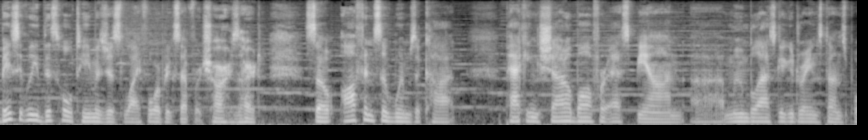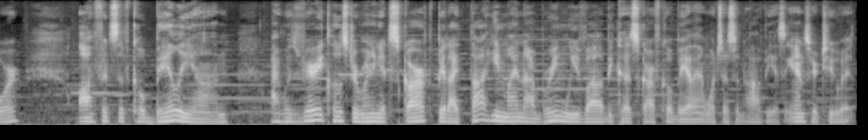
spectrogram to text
Basically, this whole team is just Life Orb except for Charizard. So, offensive Whimsicott, packing Shadow Ball for Espeon, uh, Moonblast, Giga Drain, Stun Offensive Cobalion, I was very close to running it Scarf, but I thought he might not bring Weavile because Scarf Cobalion was just an obvious answer to it.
